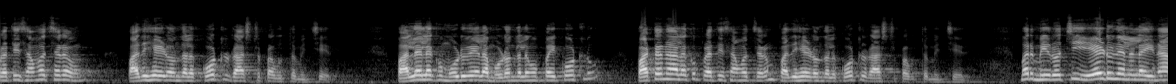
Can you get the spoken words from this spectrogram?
ప్రతి సంవత్సరం పదిహేడు వందల కోట్లు రాష్ట్ర ప్రభుత్వం ఇచ్చేది. పల్లెలకు మూడు వేల మూడు వందల ముప్పై కోట్లు పట్టణాలకు ప్రతి సంవత్సరం పదిహేడు వందల కోట్లు రాష్ట్ర ప్రభుత్వం ఇచ్చేది. మరి మీరు వచ్చి ఏడు నెలలైనా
